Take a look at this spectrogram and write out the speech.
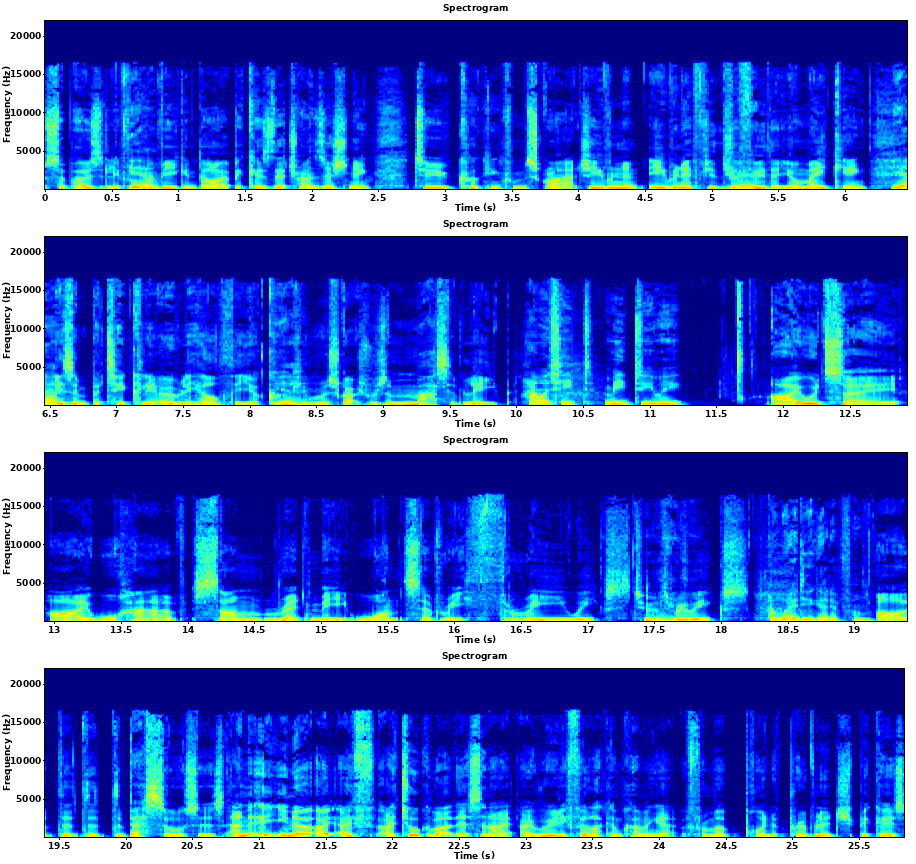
supposedly from Yeah. a vegan diet because they're transitioning to cooking from scratch. Even in, even if you, the food that you're making Yeah. isn't particularly overly healthy, you're cooking Yeah. from scratch, which is a massive leap. How much eat, meat do you eat? I would say I will have some red meat once every three weeks, two or three weeks. And where do you get it from? Oh, the, the, the best sources. And, uh, you know, I, I, I talk about this and I, I really feel like I'm coming at from a point of privilege because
